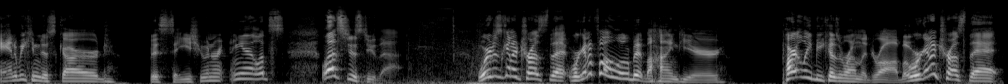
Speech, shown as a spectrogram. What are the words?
And we can discard Boseiju and yeah, let's let's just do that. We're just gonna trust that we're gonna fall a little bit behind here, partly because we're on the draw, but we're gonna trust that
